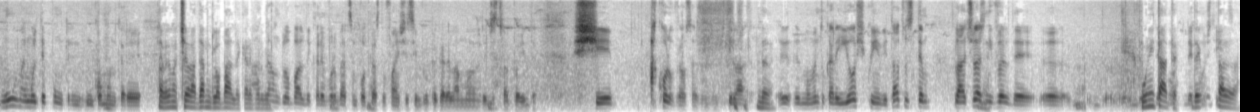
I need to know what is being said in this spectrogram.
mult mai multe puncte în, în comun care... Avem acel Adam global de care vorbim. Adam global de care vorbeați în podcastul Fain și Simplu pe care l-am uh, registrat, părinte. Și acolo vreau să ajungem, știi, la, da. în momentul în care eu și cu invitatul suntem la același da. nivel de, uh, de, de unitate, de, de, de conștiință. Da, da, da.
